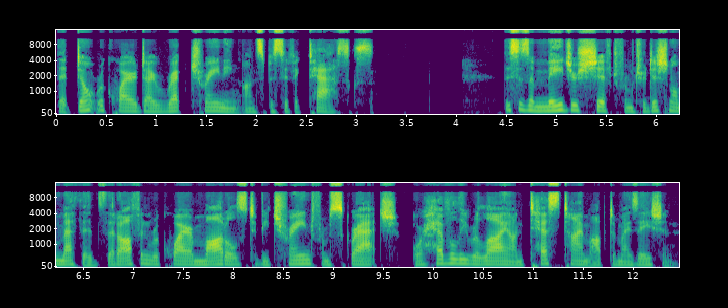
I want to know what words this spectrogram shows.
that don't require direct training on specific tasks. This is a major shift from traditional methods that often require models to be trained from scratch or heavily rely on test time optimization.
